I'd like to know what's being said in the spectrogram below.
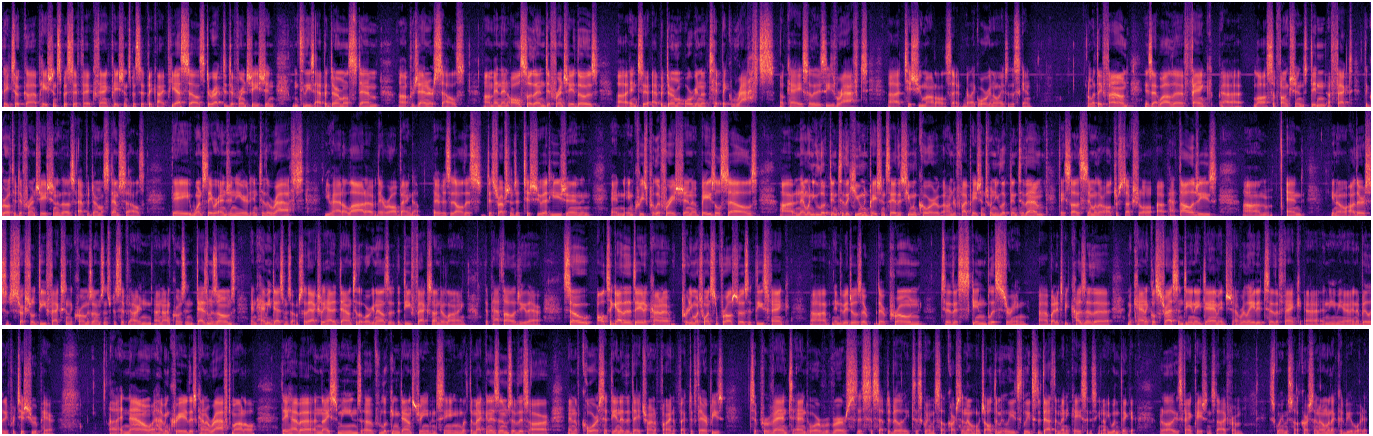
they took uh, patient-specific, FANC patient-specific iPS cells, directed differentiation into these epidermal stem uh, progenitor cells, um, and then also then differentiated those uh, into epidermal organotypic rafts. Okay, so there's these raft uh, tissue models that were like organoids of the skin. And what they found is that while the FANC uh, loss of functions didn't affect the growth or differentiation of those epidermal stem cells, they once they were engineered into the rafts, you had a lot of they were all banged up. There was all this disruptions of tissue adhesion and and increased proliferation of basal cells. Uh, and then when you looked into the human patients, they had this human cohort of 105 patients. When you looked into them, they saw the similar ultrastructural uh, pathologies um, and you know other s- structural defects in the chromosomes and specific are in uh, non-chromosomes desmosomes and hemidesmosomes so they actually had it down to the organelles the, the defects underlying the pathology there so altogether the data kind of pretty much once and for all shows that these fanc uh, individuals are they're prone to the skin blistering, uh, but it's because of the mechanical stress and DNA damage uh, related to the FANC uh, anemia and ability for tissue repair. Uh, and now, having created this kind of raft model, they have a, a, nice means of looking downstream and seeing what the mechanisms of this are, and of course, at the end of the day, trying to find effective therapies to prevent and or reverse this susceptibility to squamous cell carcinoma, which ultimately leads, leads to death in many cases. You know, you wouldn't think it, but a lot of these FANC patients die from squamous cell carcinoma that could be avoided.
